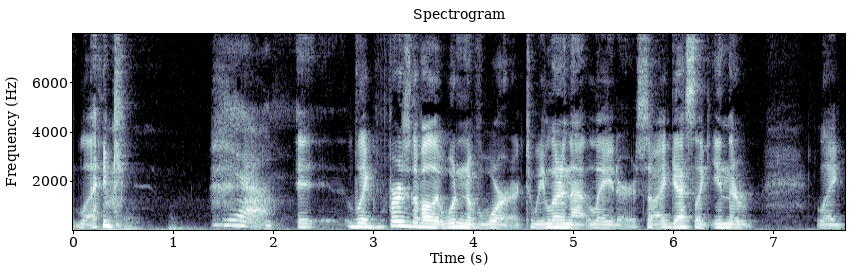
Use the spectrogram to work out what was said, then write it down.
Like yeah. it like first of all it wouldn't have worked. We learn that later. So I guess like in the like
